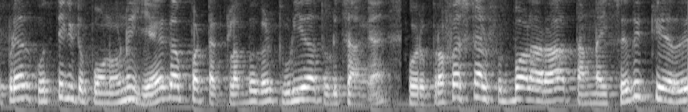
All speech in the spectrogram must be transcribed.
எப்படியாவது கொத்திக்கிட்டு போகணும்னு ஏகப்பட்ட கிளப்புகள் துடியா துடிச்சாங்க. ஒரு ப்ரொஃபஷனல் ஃபுட்பாலராக தன்னை செதுக்கியது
